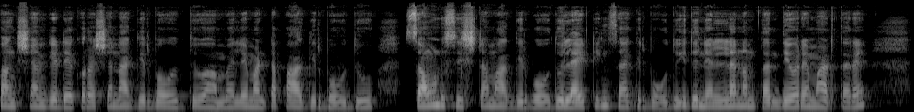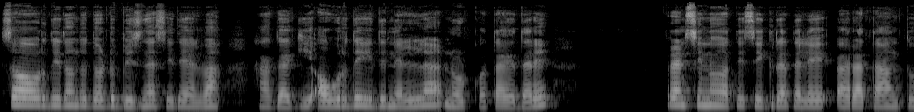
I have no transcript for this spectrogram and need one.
ಫಂಕ್ಷನ್ಗೆ ಡೆಕೋರೇಷನ್ ಆಗಿರ್ಬೋದು, ಆಮೇಲೆ ಮಂಟಪ ಆಗಿರ್ಬೋದು, ಸೌಂಡ್ ಸಿಸ್ಟಮ್ ಆಗಿರ್ಬೋದು, ಲೈಟಿಂಗ್ಸ್ ಆಗಿರ್ಬೋದು, ಇದನ್ನೆಲ್ಲ ನಮ್ಮ ತಂದೆಯವರೇ ಮಾಡ್ತಾರೆ. ಸೊ ಅವ್ರದ್ದು ಇದೊಂದು ದೊಡ್ಡ ಬಿಸ್ನೆಸ್ ಇದೆ ಅಲ್ವಾ? ಹಾಗಾಗಿ ಅವ್ರದ್ದೇ ಇದನ್ನೆಲ್ಲ ನೋಡ್ಕೋತಾ ಇದ್ದಾರೆ. ಫ್ರೆಂಡ್ಸ್, ಇನ್ನು ಅತಿ ಶೀಘ್ರದಲ್ಲೇ ರಥ ಅಂತೂ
